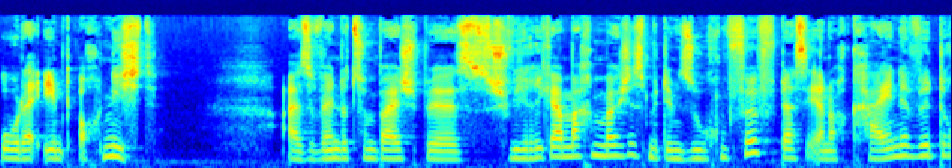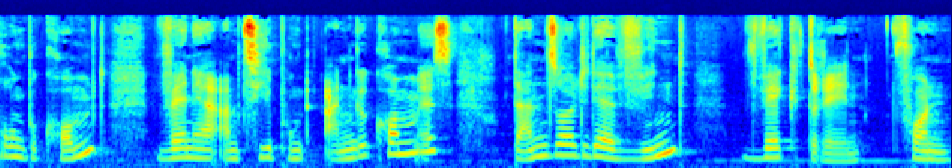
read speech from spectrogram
Oder eben auch nicht. Also wenn du zum Beispiel es schwieriger machen möchtest mit dem Suchenpfiff, dass er noch keine Witterung bekommt, wenn er am Zielpunkt angekommen ist, dann sollte der Wind wegdrehen von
